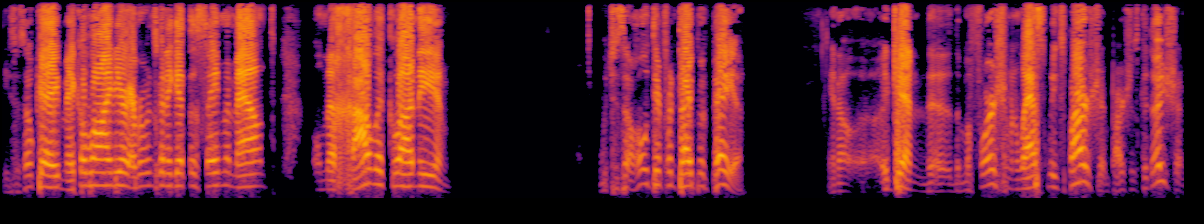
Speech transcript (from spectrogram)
He says, okay, make a line here. Everyone's going to get the same amount. Which is a whole different type of payah. You know, again, the, the Meforshim in last week's Parsha, Parshas Kedoshim,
